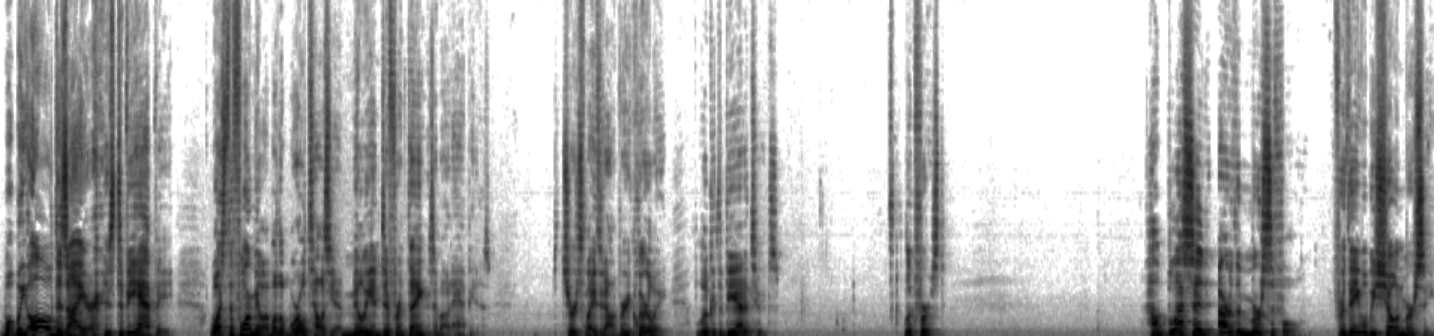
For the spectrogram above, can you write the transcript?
What we all desire is to be happy. What's the formula? Well, the world tells you a million different things about happiness. The church lays it out very clearly. Look at the Beatitudes. Look first. How blessed are the merciful, for they will be shown mercy.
